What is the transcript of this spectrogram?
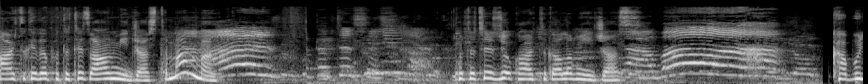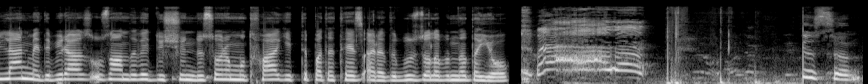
Artık eve patates almayacağız tamam mı? Patates. Patates yok artık alamayacağız. Ya bak. Kabullenmedi biraz uzandı ve düşündü. Sonra mutfağa gitti patates aradı. Buzdolabında da yok. diyorsun?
